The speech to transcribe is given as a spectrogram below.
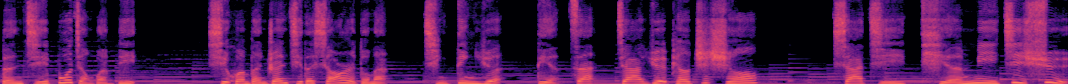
本集播讲完毕，喜欢本专辑的小耳朵们，请订阅、点赞、加月票支持哦！下集甜蜜继续。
